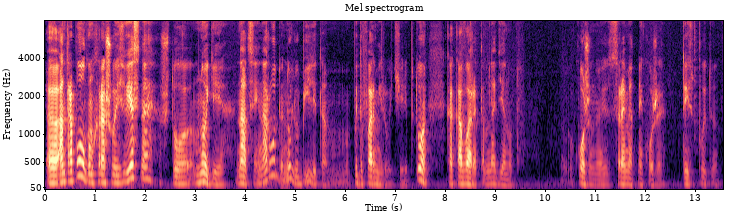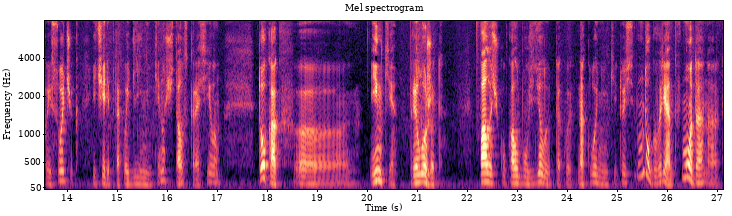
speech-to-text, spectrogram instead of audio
Э, антропологам хорошо известно, что многие нации и народы ну, любили там подеформировать череп. То, как авары там наденут кожаную из сыромятной кожи поясочек, и череп такой длинненький, ну, считалось красивым. То, как э, инки приложат палочку к колбу сделают такой наклонненький. То есть много вариантов. Мода, она, так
